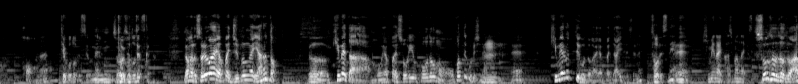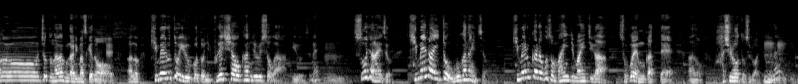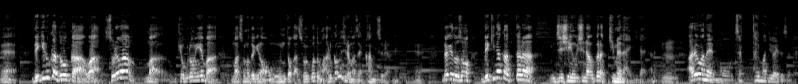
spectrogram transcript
はあ。ねっていうことですよね。うんそういうことですか？だからそれはやっぱり自分がやると。うん、決めたら、もうやっぱりそういう行動も起こってくるしね。うん。ええ決めるっていうことがやっぱり大事ですよね。そうですね。ええ決めないと始まらないです。そうそうそうそう、あのーちょっと長くなりますけど、ええあの、決めるということにプレッシャーを感じる人がいるんですよね。うん。そうじゃないんですよ。決めないと動かないんですよ。決めるからこそ毎日毎日がそこへ向かって、あの、走ろうとするわけですよね。うんええできるかどうかは、それは、まあ、極論言えば、まあ、その時の運とかそういうこともあるかもしれません。加味すればね。ええだけど、その、できなかったら、自信失うから決めないみたいなね。うん。あれはね、もう絶対間違いですよね。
